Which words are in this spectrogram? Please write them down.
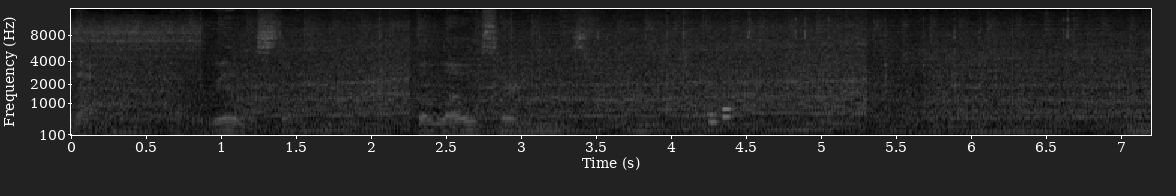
That that really slowed. Below 30 minutes. Um,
